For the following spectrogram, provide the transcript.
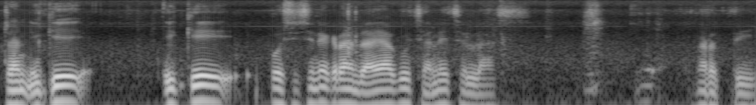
dan iki iki posisinya kerandaya aku jane jelas ngerti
